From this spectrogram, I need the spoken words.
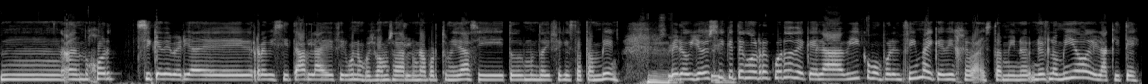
mm, a lo mejor sí que debería de revisitarla y decir, bueno, pues vamos a darle una oportunidad si todo el mundo dice que está tan bien. Pero yo sí. que tengo el recuerdo de que la vi como por encima y que dije, va, esto a mí no, no es lo mío y la quité.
